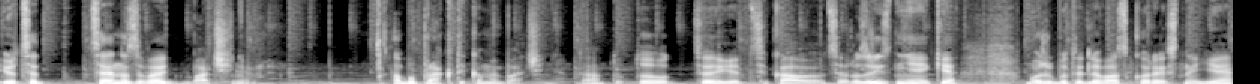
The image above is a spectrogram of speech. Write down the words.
І оце це називають баченням або практиками бачення. Так? Тобто це є цікаве це розрізнення, яке може бути для вас корисне. Є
